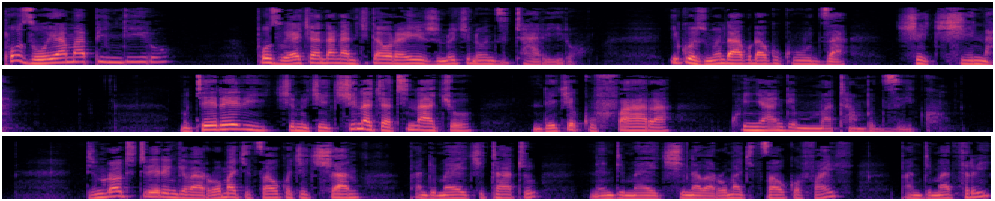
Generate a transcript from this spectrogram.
pozouya mapindiro pozouya chandanga ndichitaura iye zvino chinonzi tariro. Iko zvino ndaakuda kukuudza chechina muteereri chinhu chechina chatinacho ndechekufara kunyange mumatambudziko. Ndinoda kuti tiverenge varoma chitsauko chechishanu pandima yechitatu nendima yechina varoma chitsauko 5 pandima 3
